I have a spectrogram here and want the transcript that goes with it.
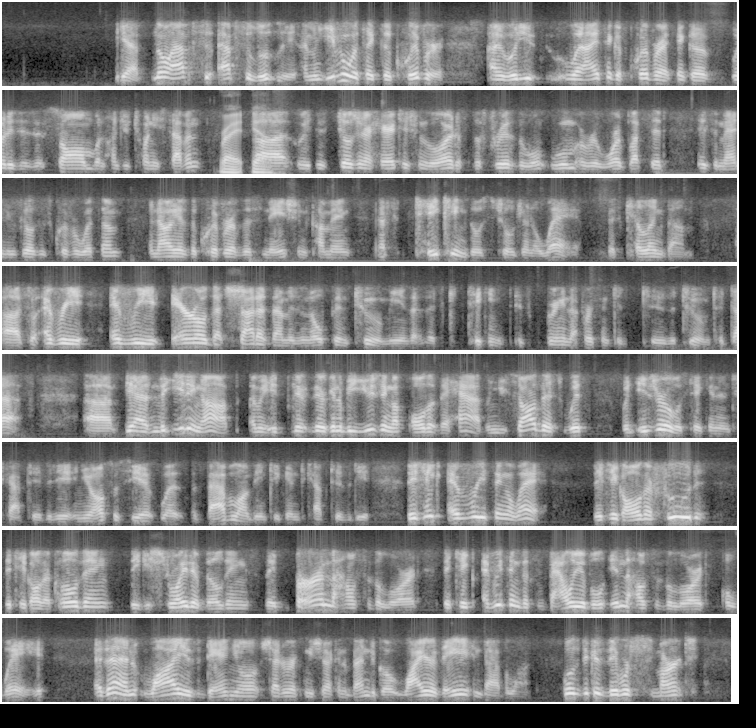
Yeah, no, abso- absolutely. I mean, even with like the quiver I when you when I think of quiver, I think of what is it? Is it Psalm 127? Right. Yeah. Uh, his children are heritage from the Lord. If the fruit of the womb a reward, blessed is the man who fills his quiver with them. And now he has the quiver of this nation coming that's taking those children away, that's killing them. Uh, so every every arrow that's shot at them is an open tomb, meaning that it's taking it's bringing that person to, to the tomb to death. Uh, yeah, and the eating up. I mean, it, they're, they're going to be using up all that they have, and you saw this with when Israel was taken into captivity, and you also see it with, with Babylon being taken into captivity. They take everything away. They take all their food. They take all their clothing. They destroy their buildings. They burn the house of the Lord. They take everything that's valuable in the house of the Lord away. And then, why is Daniel, Shadrach, Meshach, and Abednego? Why are they in Babylon? Well, it's because they were smart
